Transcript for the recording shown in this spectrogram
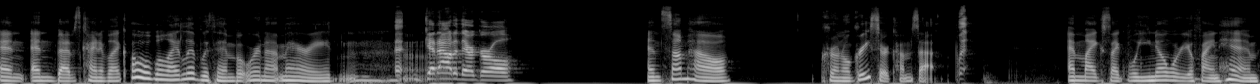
and and Bev's kind of like, oh well, I live with him, but we're not married. Uh, get out of there, girl. And somehow, Colonel Greaser comes up, and Mike's like, well, you know where you'll find him,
